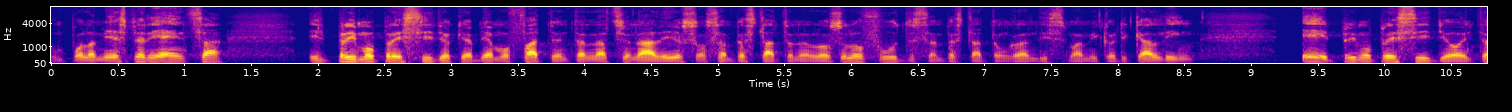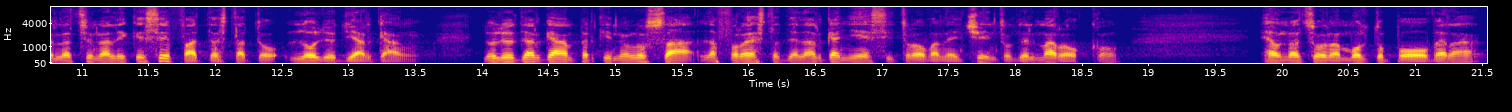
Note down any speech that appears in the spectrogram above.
un po' la mia esperienza. Il primo presidio che abbiamo fatto internazionale, io sono sempre stato nello Slow Food, sempre stato un grandissimo amico di Carlin, e il primo presidio internazionale che si è fatto è stato l'olio di argan. L'olio di argan, per chi non lo sa, la foresta dell'Arganier si trova nel centro del Marocco, è una zona molto povera,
